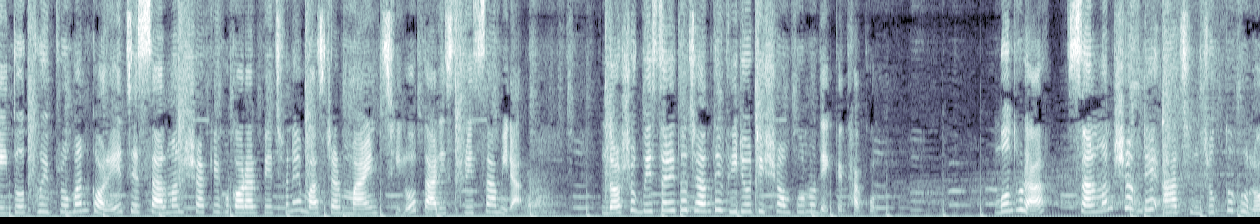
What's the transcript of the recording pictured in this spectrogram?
এই তথ্যই প্রমাণ করে যে সালমান শাহকে করার পেছনে মাস্টার মাইন্ড ছিল তার স্ত্রী সামিরা। দর্শক বিস্তারিত জানতে ভিডিওটি সম্পূর্ণ দেখতে থাকুন। বন্ধুরা, সালমান শাহরে আজ যুক্ত হলো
